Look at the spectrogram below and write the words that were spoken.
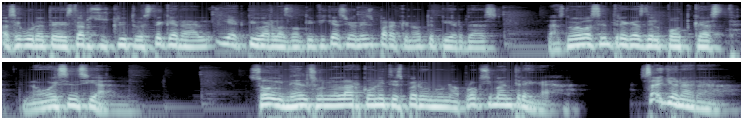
Asegúrate de estar suscrito a este canal y activar las notificaciones para que no te pierdas las nuevas entregas del podcast No Esencial. Soy Nelson Alarcón y te espero en una próxima entrega. Sayonara.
